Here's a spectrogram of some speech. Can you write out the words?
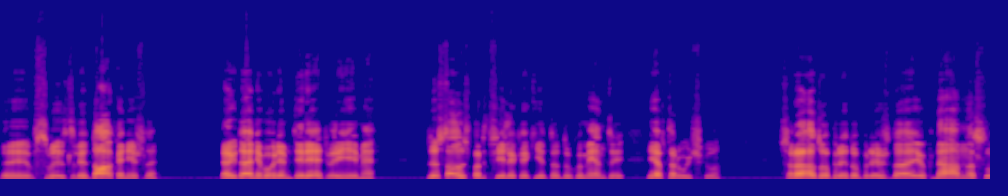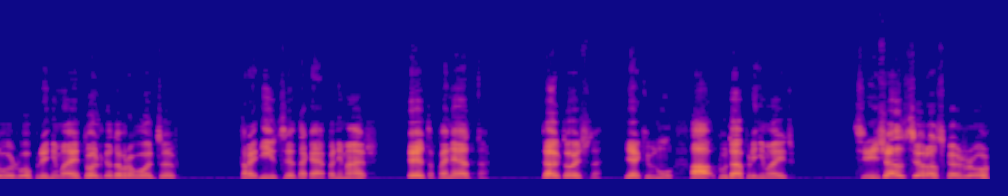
Э, в смысле, да, конечно. Тогда не будем терять время. Достал из портфеля какие-то документы и авторучку. Сразу предупреждаю, к нам на службу принимают только добровольцев. Традиция такая, понимаешь? Это понятно? Так точно, я кивнул. А куда принимают? Сейчас все расскажу.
